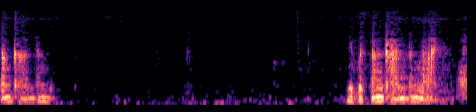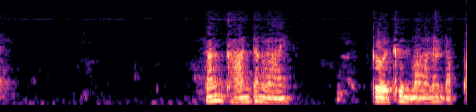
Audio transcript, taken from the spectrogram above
สังขารทั้งหมดนี่เป็นสังขารทั้งหลาย สังขารทั้งหลาย เกิดขึ้นมาแล้วดับไป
